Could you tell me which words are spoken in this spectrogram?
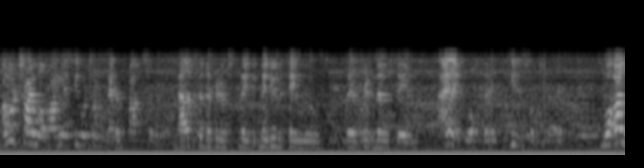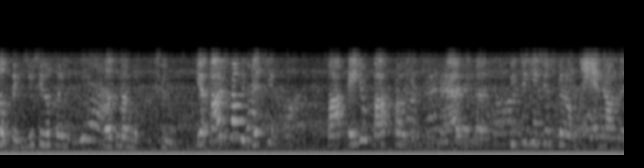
I'm gonna try Wolf. I'm gonna see which one's better, Fox or Wolf. Alex said they're pretty much they do, they do the same moves. They're pretty, they're the same. I like Wolf better because he just looks better. What are those things? Do you see those things? Yeah. I let them out of a tube. Yeah, Fox probably gets you. Fox, Agent Fox probably gets you mad because you think he's just gonna land on the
